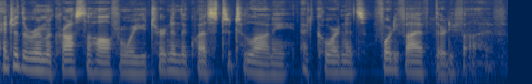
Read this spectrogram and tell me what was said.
Enter the room across the hall from where you turned in the quest to Tullani at coordinates 4535.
